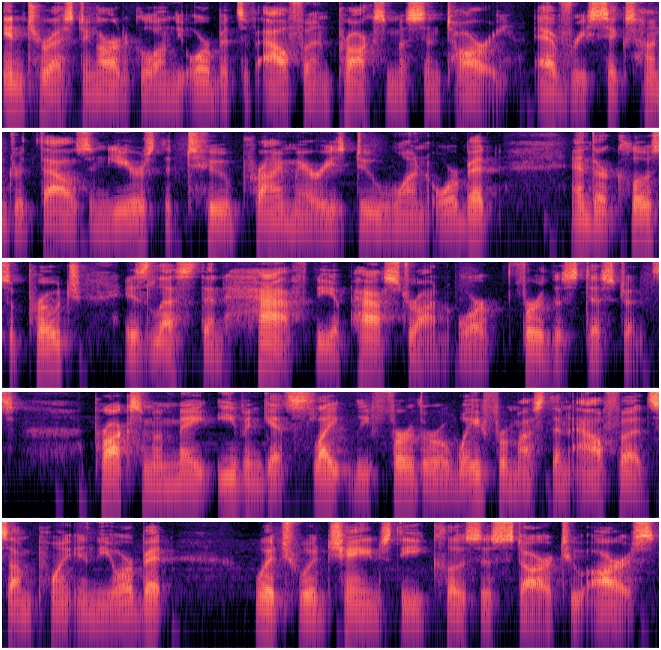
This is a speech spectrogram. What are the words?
interesting article on the orbits of Alpha and Proxima Centauri. Every 600,000 years, the two primaries do one orbit, and their close approach is less than half the apastron, or furthest distance. Proxima may even get slightly further away from us than Alpha at some point in the orbit, which would change the closest star to ours.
